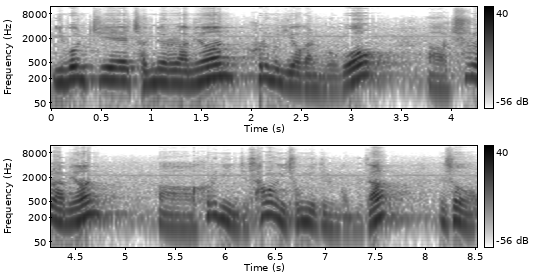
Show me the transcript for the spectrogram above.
이번 주에 전멸을 하면 흐름을 이어가는 거고 어, 출을 하면 어, 흐름이 이제 상황이 종료되는 겁니다. 그래서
